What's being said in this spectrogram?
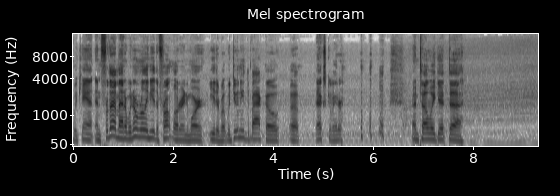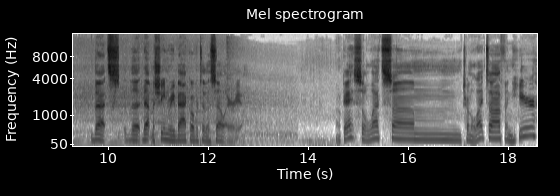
we can't. And for that matter, we don't really need the front loader anymore either, but we do need the backhoe uh, excavator until we get uh, that's the that machinery back over to the sell area. Okay, so let's um, turn the lights off in here.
